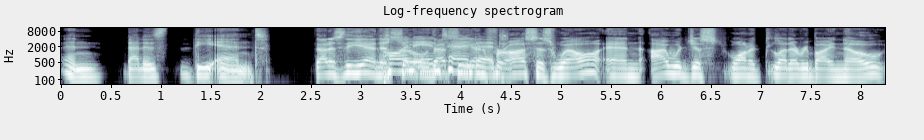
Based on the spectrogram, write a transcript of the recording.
and that is the end. That is the end. And Pun so that's the end for us as well. And I would just want to let everybody know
